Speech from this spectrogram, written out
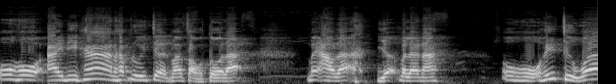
โอ้โห ID 5นะครับลุยเจิดมา 2 ตัวแล้วไม่เอาละเยอะไปแล้วนะ โอ้โหเฮ้ยถือว่า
